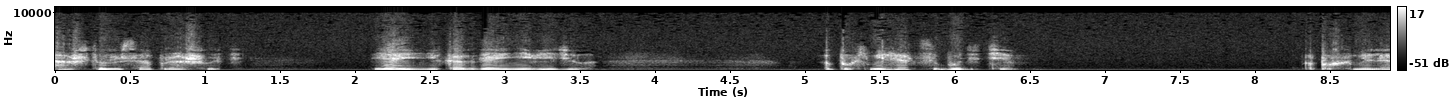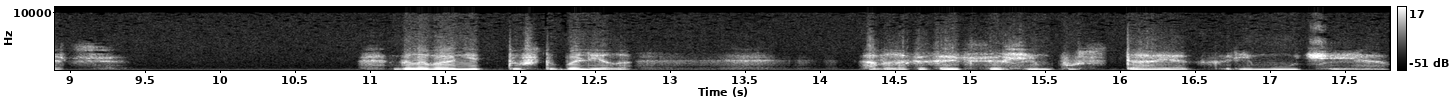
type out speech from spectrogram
А что нас опрашивать? Я и никогда и не видела. А похмеляться будете?» «А похмеляться?» Голова не то что болела, — а была какая-то совсем пустая, гремучая.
